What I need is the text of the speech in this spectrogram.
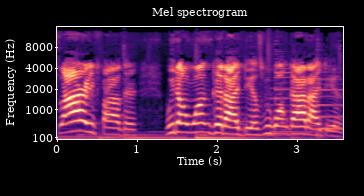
sorry, Father. We don't want good ideas. We want God ideas.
